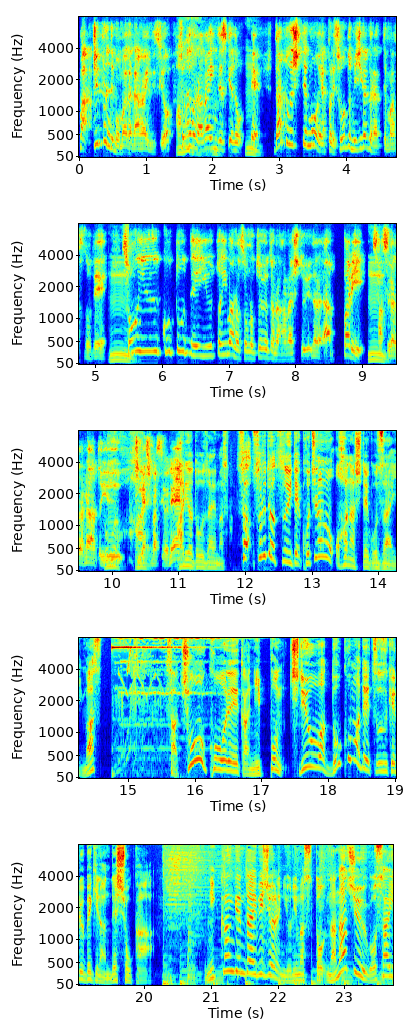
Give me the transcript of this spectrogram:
まあ、10分でもまだ長いんですよ。あそれでも長いんですけど、まだ。うん。えだとしても、やっぱり相当短くなってますので、うん。そういうことで言うと、今のそのトヨタの話というのは、やっぱりうん。さすがだなという気がしますよね。ありがとうございます。さあ、それでは続いてこちらのお話でございます。さあ、超高齢化日本、治療はどこまで続けるべきなんでしょうか？日刊現代ビジュアルによりますと75歳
